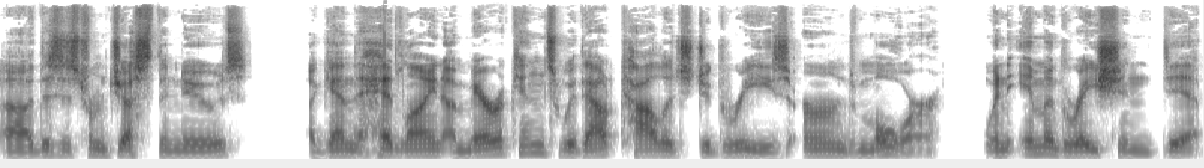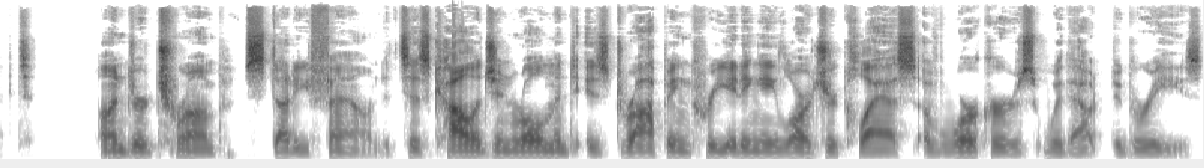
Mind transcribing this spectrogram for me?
Uh, this is from Just the News. Again, the headline Americans without college degrees earned more when immigration dipped under Trump, study found. It says college enrollment is dropping, creating a larger class of workers without degrees.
